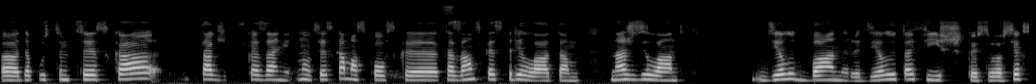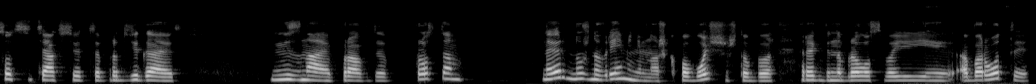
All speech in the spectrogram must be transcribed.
А, допустим, ЦСКА также Казани, ну, ЦСКА Московская, Казанская Стрела, там, Наш Зеланд делают баннеры, делают афиши, то есть во всех соцсетях все это продвигают. Не знаю, правда. Просто наверное, нужно время немножко побольше, чтобы регби набрало свои обороты.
